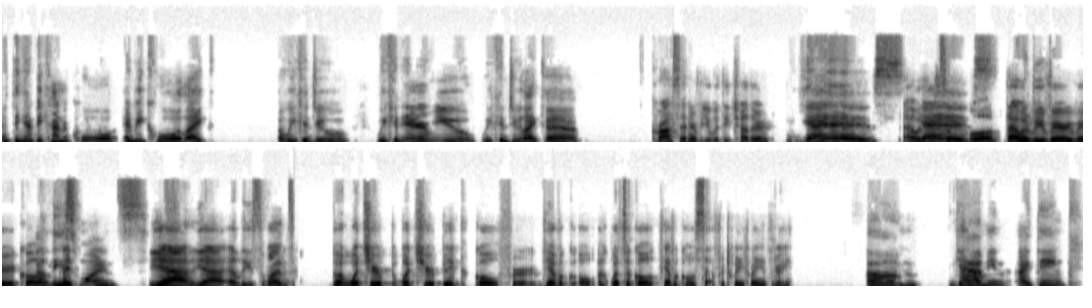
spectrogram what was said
I think it'd be kind of cool. It'd be cool, like we could do, we can interview, we could do like a cross interview with each other? Yes, that would be so cool. That would be very very at cool I least once. yeah yeah at least once. But what's your what's your big goal for do you have a goal what's a goal do you have a goal set for 2023 Um, yeah, I mean, I think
